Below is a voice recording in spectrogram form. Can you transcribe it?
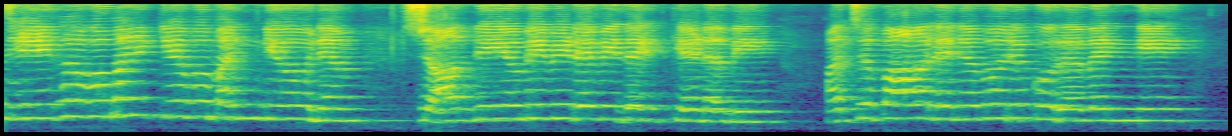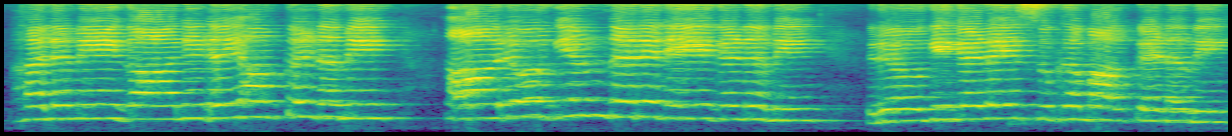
സ്നേഹവും ഐക്യവും അന്യൂനം ശാന്തിയും ഇവിടെ വിതയ്ക്കണമേ. അജപാലനം ഒരു കുറവന്നെ ഫലമേകാനിടയാക്കണമേ. ആരോഗ്യം നരനേകണമേ രോഗികളെ സുഖമാക്കണമേ.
